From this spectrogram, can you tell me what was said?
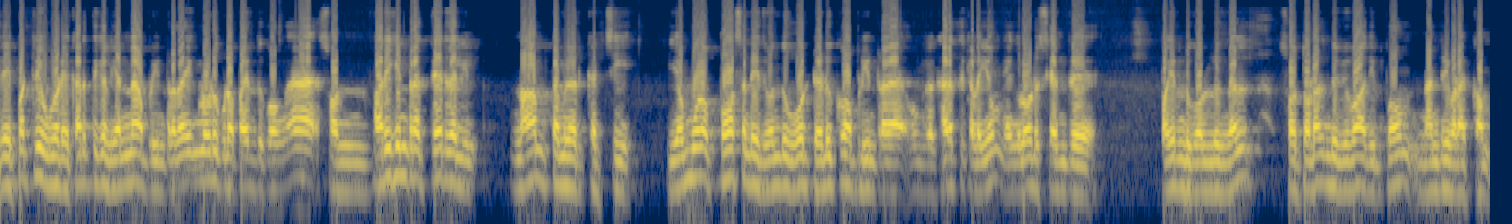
இதை பற்றி உங்களுடைய கருத்துக்கள் என்ன அப்படின்றத எங்களோடு கூட பகிர்ந்துக்கோங்க. ஸோ வருகின்ற தேர்தலில் நாம் தமிழர் கட்சி எவ்வளோ பர்சன்டேஜ் வந்து ஓட்டு எடுக்கும் அப்படின்ற உங்கள் கருத்துக்களையும் எங்களோடு சேர்ந்து பகிர்ந்து கொள்ளுங்கள். ஸோ தொடர்ந்து விவாதிப்போம். நன்றி வணக்கம்.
